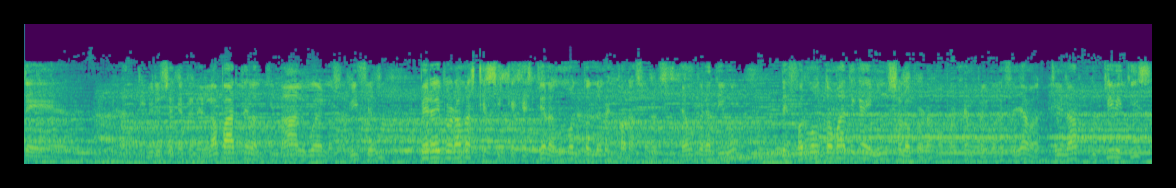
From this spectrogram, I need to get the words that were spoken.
de... El antivirus hay que tenerlo aparte, el antimalware, los servicios, pero hay programas que sí que gestionan un montón de mejoras sobre el sistema operativo de forma automática en un solo programa. Por ejemplo, lo que se llama TuneUp Utilities,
